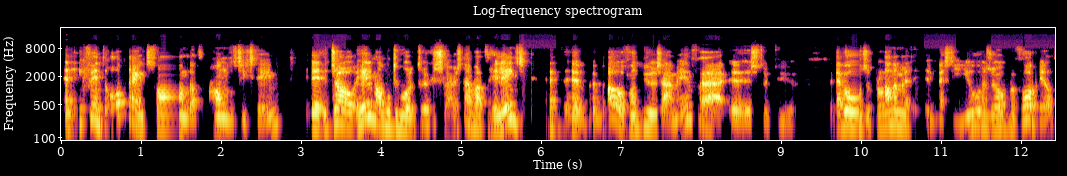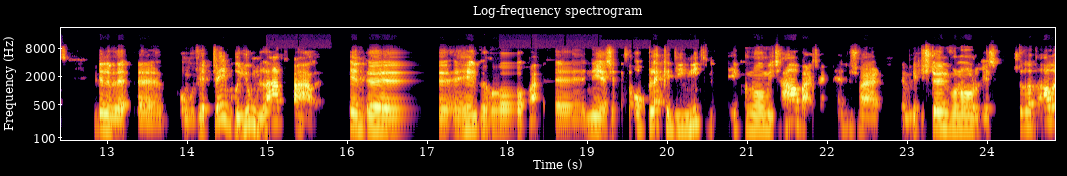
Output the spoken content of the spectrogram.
En ik vind de opbrengst van dat handelssysteem het zou helemaal moeten worden teruggesluist naar wat Helene het eh, bouwen van duurzame infrastructuur. We hebben onze plannen met InvestEU en zo. Bijvoorbeeld willen we ongeveer 2 miljoen laadpalen in heel Europa neerzetten. Op plekken die niet economisch haalbaar zijn. Hè? Dus waar een beetje steun voor nodig is. Zodat alle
